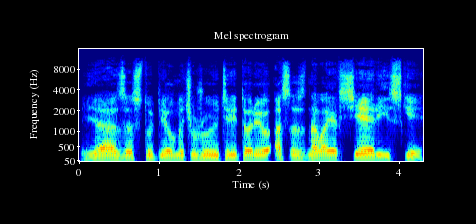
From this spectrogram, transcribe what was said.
Я заступил на чужую территорию, осознавая все риски.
